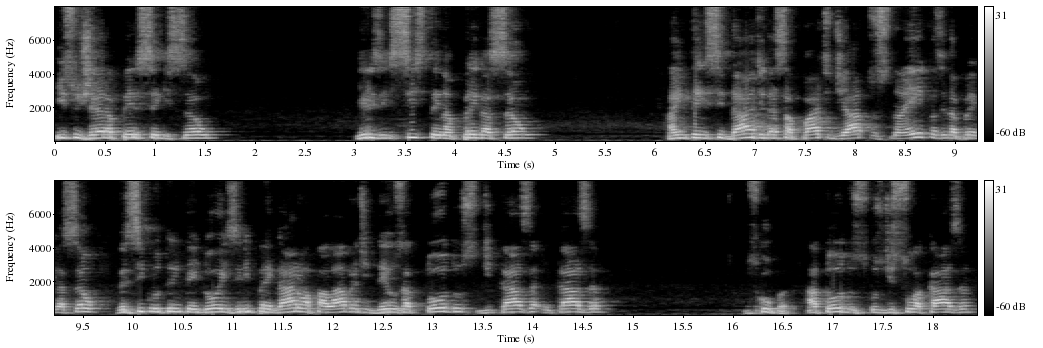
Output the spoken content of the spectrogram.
Isso gera perseguição. E eles insistem na pregação a intensidade dessa parte de Atos na ênfase da pregação, versículo 32, e lhe pregaram a palavra de Deus a todos de casa em casa, desculpa, a todos os de sua casa.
